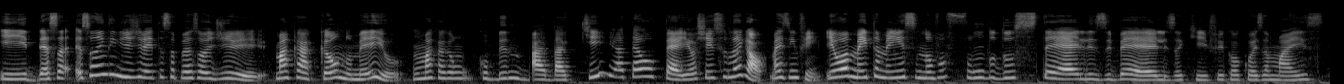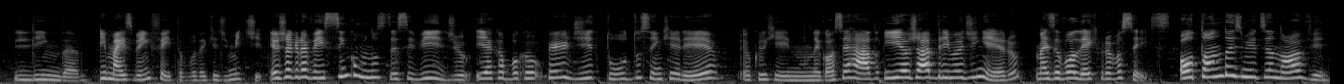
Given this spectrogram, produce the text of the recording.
E dessa... Eu só não entendi direito essa pessoa de macacão no meio. Um macacão cobrindo daqui até o pé. E eu achei isso legal. Mas enfim, eu amei também esse novo fundo dos TLs e BLs aqui. Ficou a coisa mais linda e mais bem feita, vou ter que admitir. Eu já gravei 5 minutos desse vídeo e acabou que eu perdi tudo sem querer. Eu cliquei no negócio errado e eu já abri meu dinheiro, mas eu vou ler aqui pra vocês. Outono 2019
